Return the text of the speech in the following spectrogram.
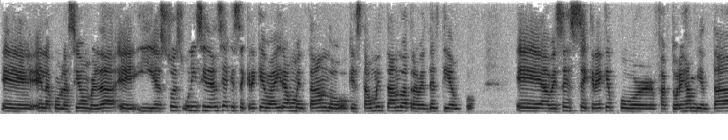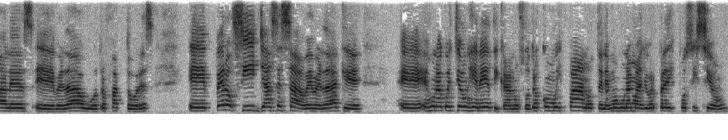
eh, en la población, ¿verdad? Eh, y eso es una incidencia que se cree que va a ir aumentando o que está aumentando a través del tiempo. Eh, a veces se cree que por factores ambientales, ¿verdad? U otros factores, pero sí ya se sabe, ¿verdad? Que es una cuestión genética. Nosotros como hispanos tenemos una mayor predisposición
